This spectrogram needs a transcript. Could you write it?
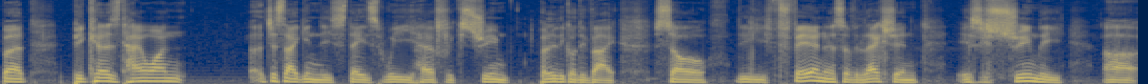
But because Taiwan, uh, just like in the states, we have extreme political divide. So the fairness of election is extremely. Uh,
